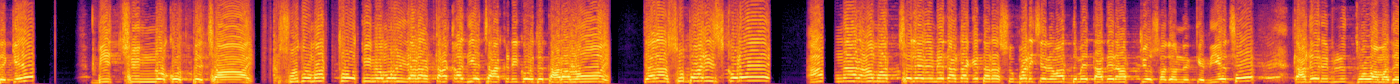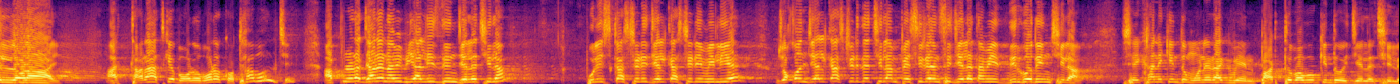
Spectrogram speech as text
থেকে বিচ্ছিন্ন করতে চাই। শুধুমাত্র তৃণমূল যারা টাকা দিয়ে চাকরি করেছে, তারা নয় যারা সুপারিশ করে আপনার, আমার ছেলের নেতাটাকে তারা সুপারিশের মাধ্যমে তাদের আত্মীয় স্বজনদেরকে দিয়েছে, তাদের বিরুদ্ধেও আমাদের লড়াই। আর তারা আজকে বড় বড় কথা বলছে। আপনারা জানেন, আমি বিয়াল্লিশ দিন জেলে ছিলাম। পুলিশ কাস্টাডি, জেল কাস্টাডি মিলিয়ে যখন জেল কাস্টাডিতে ছিলাম, প্রেসিডেন্সি জেলেতে আমি দীর্ঘদিন ছিলাম। সেখানে কিন্তু মনে রাখবেন, পার্থবাবু কিন্তু ওই জেলে ছিল।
